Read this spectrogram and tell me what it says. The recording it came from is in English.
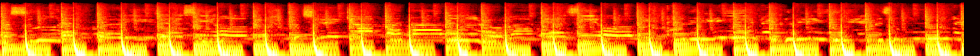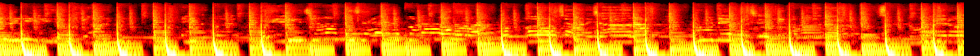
basura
